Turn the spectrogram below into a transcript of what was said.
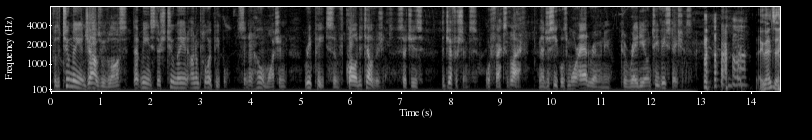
for the 2 million jobs we've lost, that means there's 2 million unemployed people sitting at home watching repeats of quality television, such as The Jeffersons or Facts of Life. And that just equals more ad revenue to radio and TV stations. Like, That's an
